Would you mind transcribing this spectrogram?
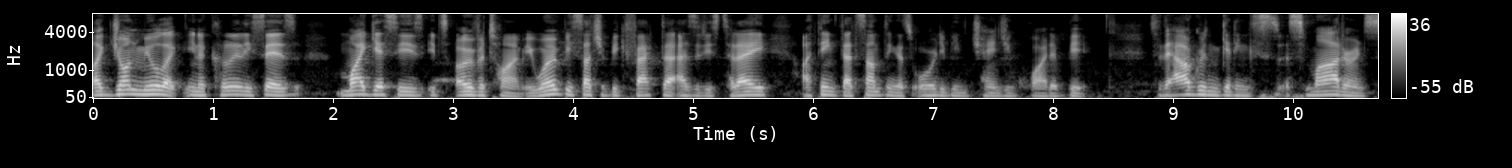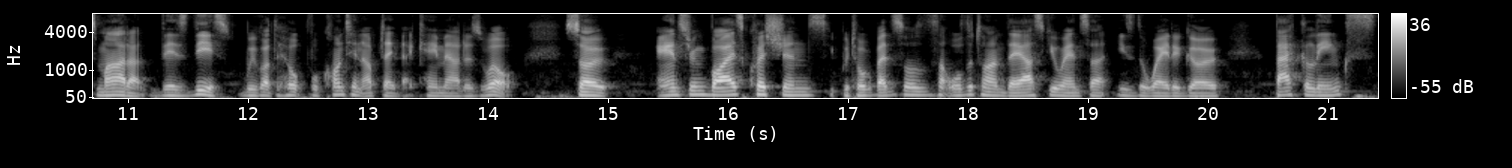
Like John Mueller, you know, clearly says my guess is it's over time. It won't be such a big factor as it is today. I think that's something that's already been changing quite a bit. So the algorithm getting smarter and smarter. There's this. We've got the helpful content update that came out as well. So answering buyers' questions, we talk about this all the, all the time. They ask you answer is the way to go. Backlinks,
